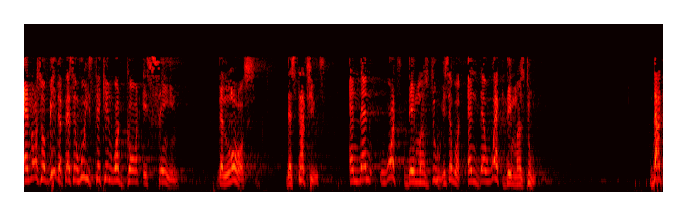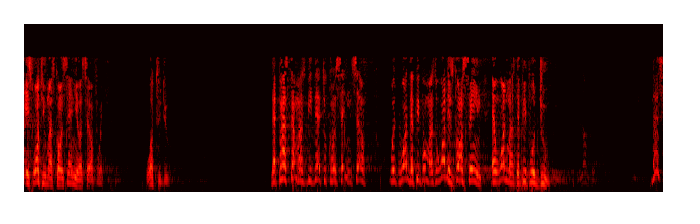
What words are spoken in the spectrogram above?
and also be the person who is taking what God is saying, the laws, the statutes, and then what they must do. He said what? And the work they must do. That is what you must concern yourself with. What to do. The pastor must be there to concern himself with what the people must do. What is God saying? And what must the people do? That's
